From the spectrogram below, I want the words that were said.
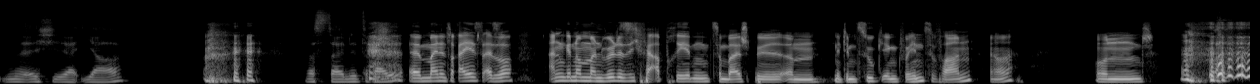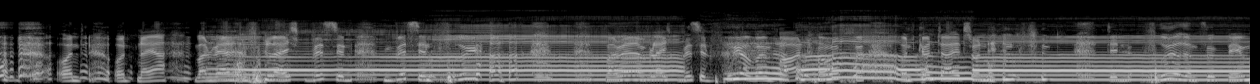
Ne, Ich, ja, ja. Was ist deine drei? Äh, meine 3 ist also, angenommen, man würde sich verabreden, zum Beispiel ähm, mit dem Zug irgendwo hinzufahren, ja. Und. und, und naja, man wäre dann vielleicht ein bisschen, ein bisschen früher. Man wäre dann vielleicht ein bisschen früher beim Bahnhof und könnte halt schon den, den früheren Zug nehmen.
